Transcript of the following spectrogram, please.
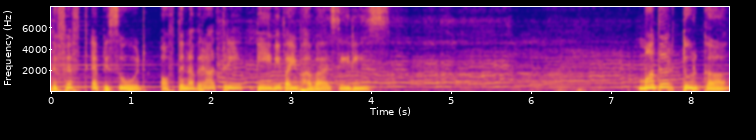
the fifth episode of the Navaratri Devi Vaibhava series. Mother Durga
